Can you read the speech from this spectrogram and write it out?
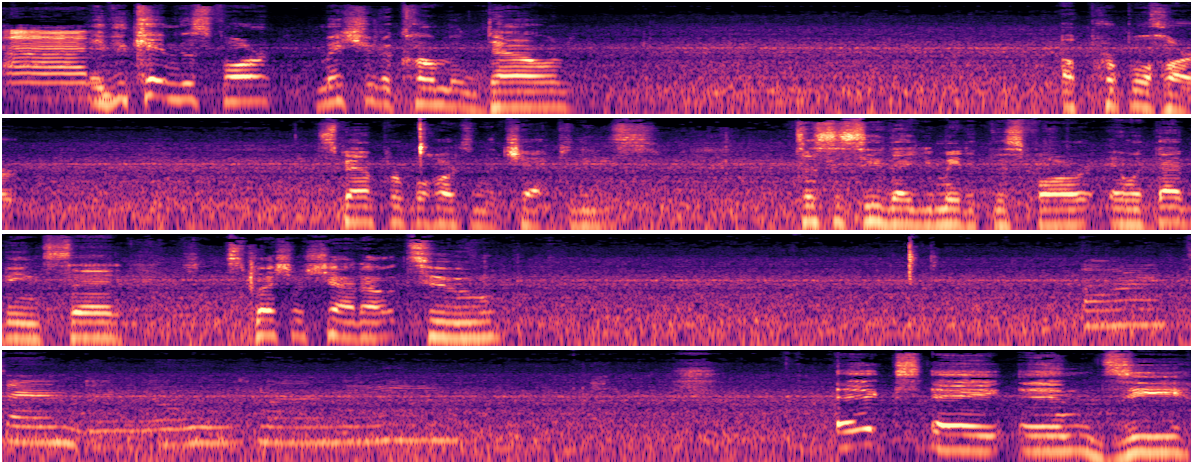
um If you came this far, make sure to comment down a purple heart. Spam purple hearts in the chat, please. Just to see that you made it this far. And with that being said, special shout out to bartender knows my name. X-A-N-Z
